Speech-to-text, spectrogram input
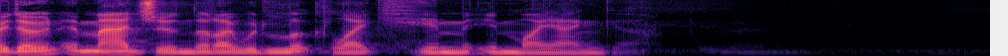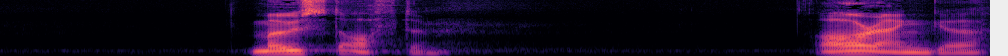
I don't imagine that I would look like him in my anger most often, our anger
